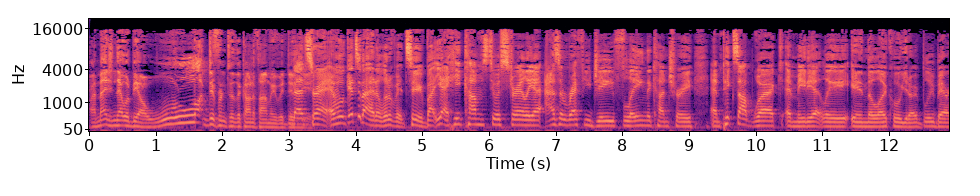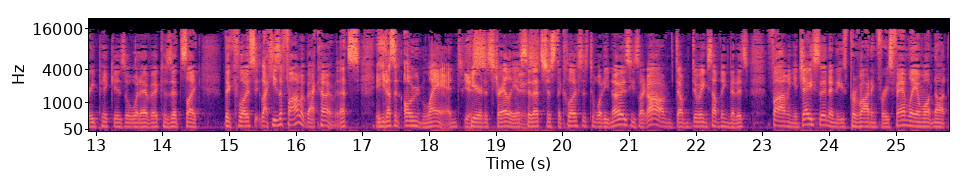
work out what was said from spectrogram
I imagine that would be a lot different to the kind of farm we would do. That's here. right. And we'll get to that in a little bit too. But yeah, he comes to Australia as a refugee fleeing the country and picks up work immediately in the local, you know, blueberry pickers or whatever, because it's like the closest, like he's a farmer back home. That's, he doesn't own land Yes. here in Australia. Yes. So that's just the closest to what he knows. He's like, oh, I'm, I'm doing something that is farming adjacent and he's providing for his family and whatnot.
